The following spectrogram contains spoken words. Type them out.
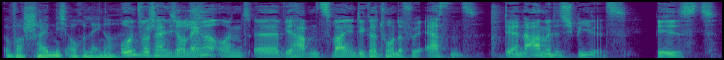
wahrscheinlich auch länger. Und wahrscheinlich auch länger. Und äh, wir haben zwei Indikatoren dafür. Erstens, der Name des Spiels ist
